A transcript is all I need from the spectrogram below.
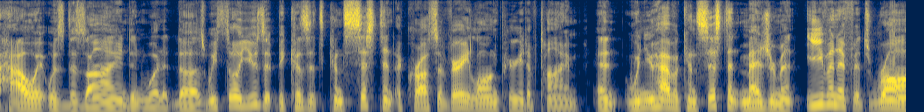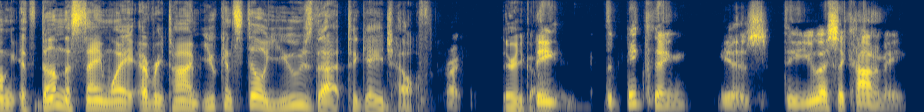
how it was designed and what it does. We still use it because it's consistent across a very long period of time. And when you have a consistent measurement, even if it's wrong, it's done the same way every time. You can still use that to gauge health. Right. There you go. The the big thing is the US economy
